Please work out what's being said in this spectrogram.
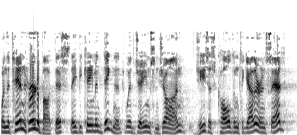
When the ten heard about this, they became indignant with James and John. Jesus called them together and said,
